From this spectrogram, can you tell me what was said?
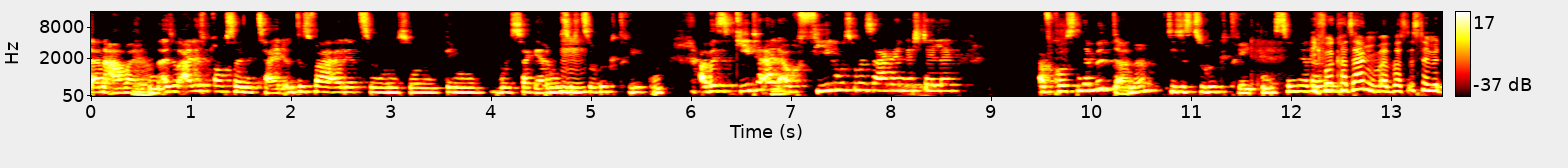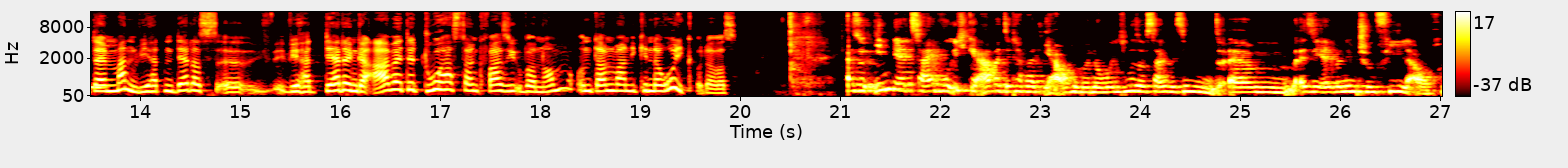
dann arbeiten. Ja. Also alles braucht seine Zeit. Und das war halt jetzt so, so ein Ding, wo ich sage, ja, da muss mhm. ich zurücktreten. Aber es geht halt auch viel, muss man sagen, an der Stelle, auf Kosten der Mütter, ne? Dieses Zurücktreten. Ja ich wollte gerade sagen, was ist denn mit deinem Mann? Wie hat denn der das, äh, wie hat der denn gearbeitet? Du hast dann quasi übernommen und dann waren die Kinder ruhig, oder was? Also in der Zeit, wo ich gearbeitet habe, hat er auch übernommen. Und ich muss auch sagen, wir sind, ähm, also er übernimmt schon viel auch.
